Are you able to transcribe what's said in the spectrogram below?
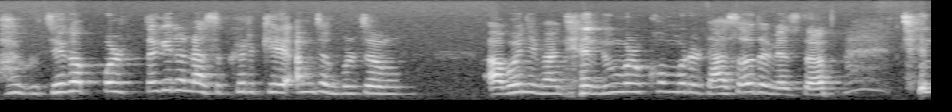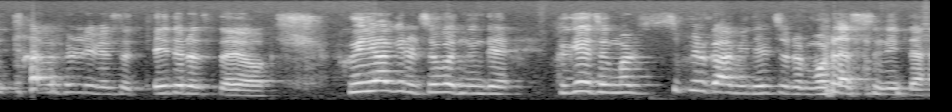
아이고 제가 뻘떡 일어나서 그렇게 앙정불정 아버님한테 눈물 콧물을 다 쏟으면서 진짜 흘리면서 대들었어요. 그 이야기를 적었는데 그게 정말 수필감이 될 줄은 몰랐습니다.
